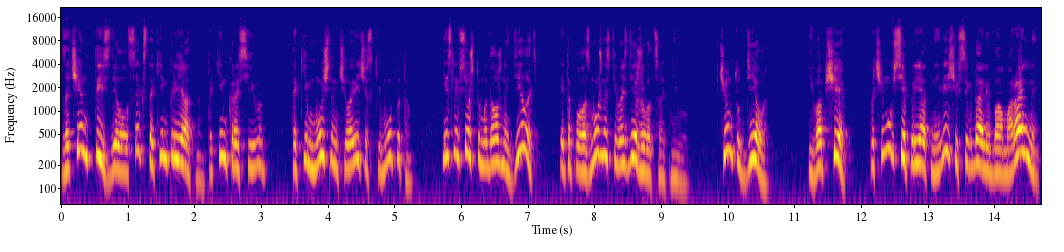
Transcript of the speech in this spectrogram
Зачем ты сделал секс таким приятным, таким красивым, таким мощным человеческим опытом, если все, что мы должны делать, это по возможности воздерживаться от него? В чем тут дело? И вообще, Почему все приятные вещи всегда либо аморальны,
